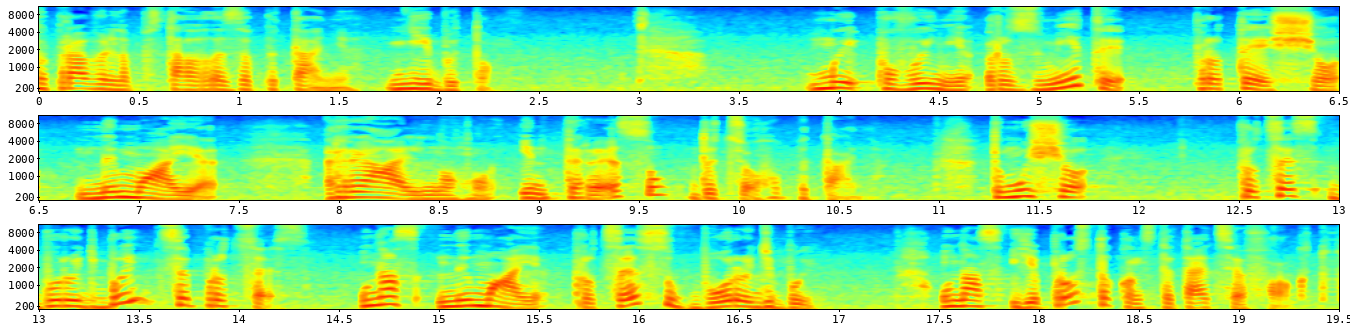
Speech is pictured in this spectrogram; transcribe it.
Ви правильно поставили запитання, нібито. Ми повинні розуміти про те, що немає реального інтересу до цього питання. Тому що процес боротьби це процес. У нас немає процесу боротьби. У нас є просто констатація факту.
